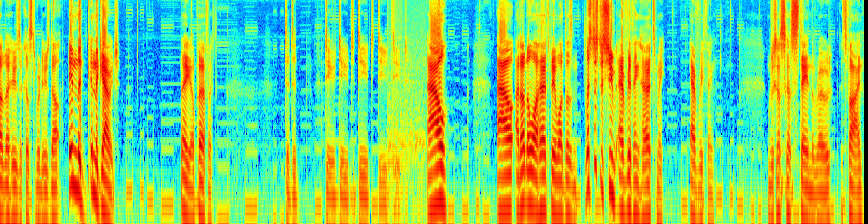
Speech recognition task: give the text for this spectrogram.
don't know who's a customer and who's not. In the in the garage. There you go, perfect. Ow! Ow! I don't know what hurts me and what doesn't. Let's just assume everything hurts me. Everything. I'm just gonna stay in the road. It's fine.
